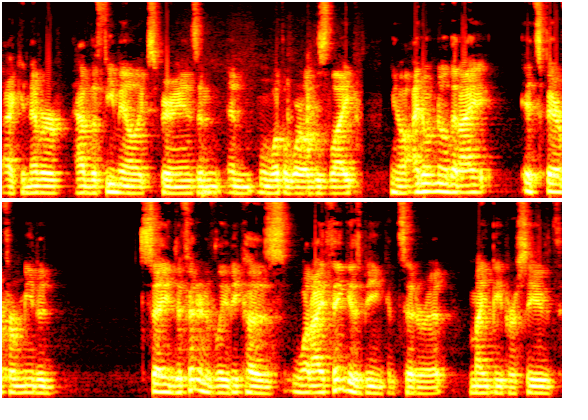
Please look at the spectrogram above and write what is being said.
I can never have the female experience and and what the world is like. You know, I don't know that I. It's fair for me to say definitively because what I think is being considerate might be perceived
